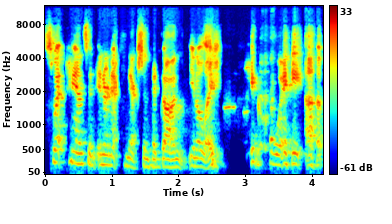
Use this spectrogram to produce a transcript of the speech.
sweatpants and internet connection had gone, you know, like, like way up.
